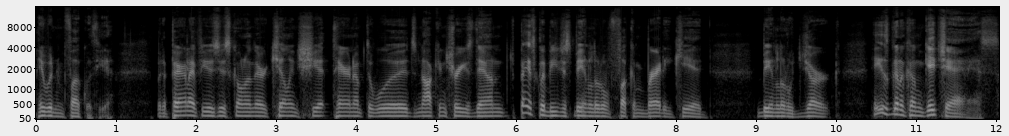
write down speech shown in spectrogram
he wouldn't fuck with you. But apparently, if you was just going in there killing shit, tearing up the woods, knocking trees down, basically be just being a little fucking bratty kid, being a little jerk, he's gonna come get your ass.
